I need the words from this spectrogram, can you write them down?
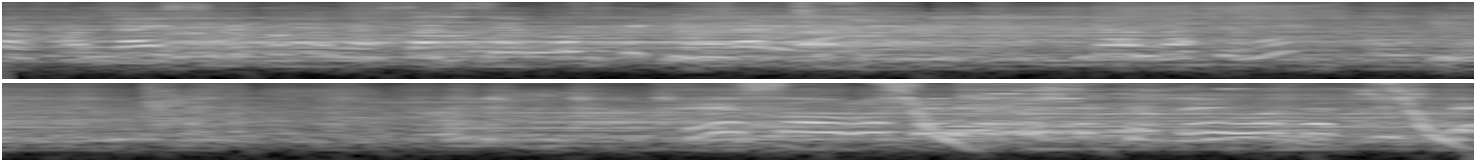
を破壊することが作戦目的になるわ。頑張ってね。兵装を選択して拠点をタッチして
